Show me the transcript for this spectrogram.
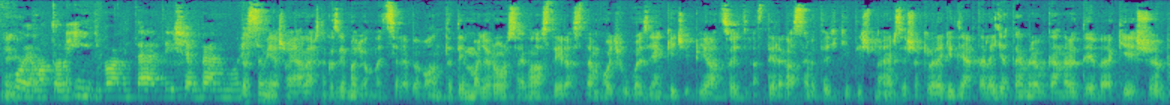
Igen. folyamaton így van, tehát és ebben De a most személyes ajánlásnak azért nagyon nagy szerepe van. Tehát én Magyarországon azt éreztem, hogy hú, ez ilyen kicsi piac, hogy az tényleg azt számít, hogy kit ismersz, és akivel együtt jártál egyetemre, utána öt évvel később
